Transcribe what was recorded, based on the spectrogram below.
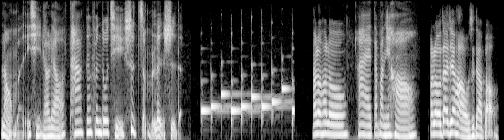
让我们一起聊聊他跟分多奇是怎么认识的。Hello，Hello，嗨，大宝你好。Hello，大家好，我是大宝。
